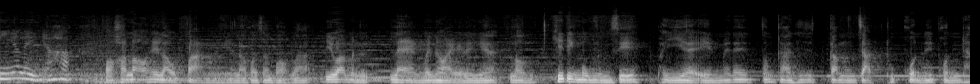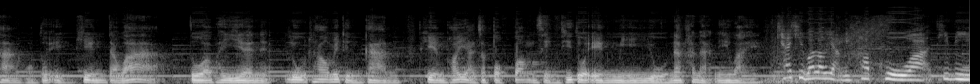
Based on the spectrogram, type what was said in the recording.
นี้อะไรอย่างเงี้ยค่ะ พอเขาเล่าให้เราฟังเนี่ยเราก็จะบอกว่าพี่ว่ามันแรงไปหน่อยอะไรเงี้ยลองคิดอีกมุมหนึ่งสิพเยียเองไม่ได้ต้องการที่จะกำจัดทุกคนให้พ้นทางของตัวเอง เพียงแต่ว่า ตัวพเยียเนี่ยรู้เท่าไม่ถึงการ เพียงเพราะอยากจะปกป้องสิ่งที่ตัวเองมีอยู่ณขณะนี้ไว้ แค่คิดว่าเราอยากมีครอบครัวที่ดี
